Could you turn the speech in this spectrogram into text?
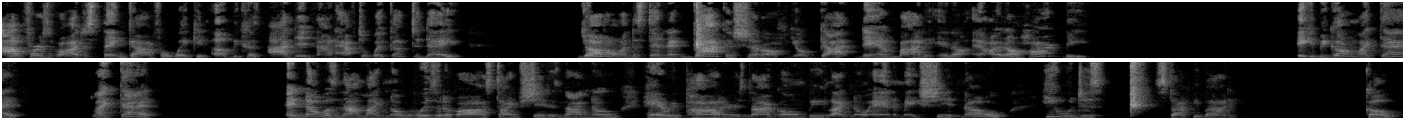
I first of all I just thank God for waking up because I did not have to wake up today. Y'all don't understand that God can shut off your goddamn body in a in a heartbeat. It can be gone like that. Like that. And no, it's not like no Wizard of Oz type shit. It's not no Harry Potter. It's not gonna be like no anime shit. No. He will just Stop your body. Go.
